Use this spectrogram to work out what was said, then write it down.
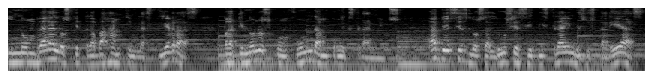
y nombrar a los que trabajan en las tierras para que no los confundan con extraños. A veces los aluches se distraen de sus tareas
